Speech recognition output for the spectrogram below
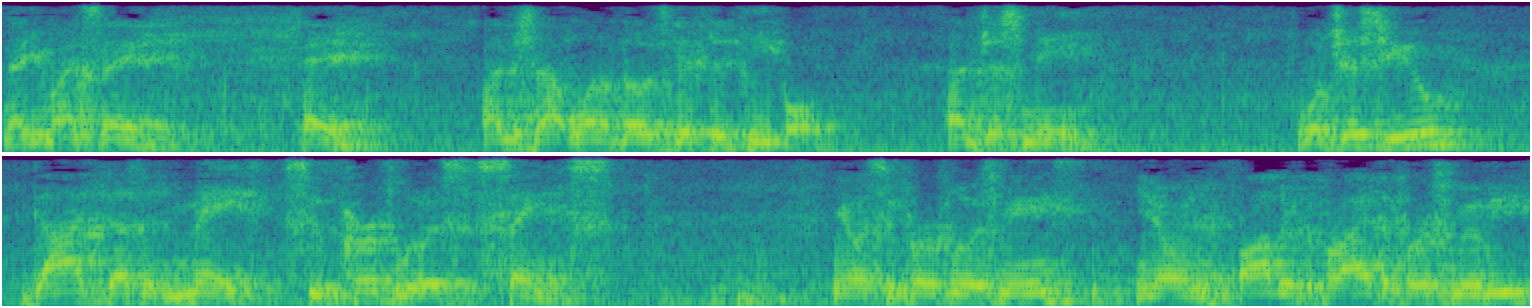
Now you might say, hey, I'm just not one of those gifted people. I'm just me. Well, just you? God doesn't make superfluous saints. You know what superfluous means? You know, in Father of the Bride, the first movie,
